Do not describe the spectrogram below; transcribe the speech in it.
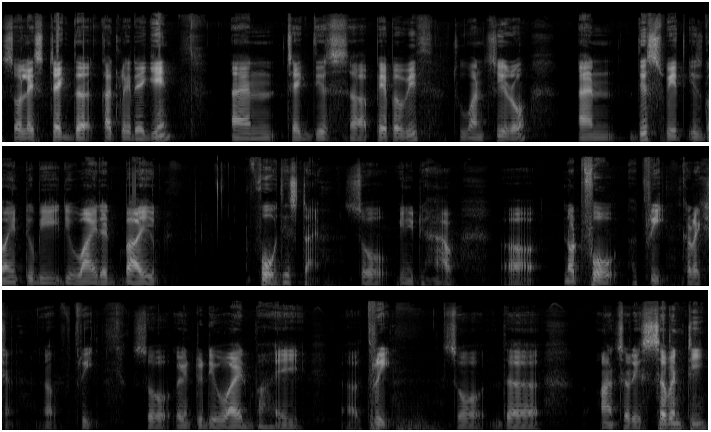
So let's take the calculator again and take this uh, paper width 210 and this width is going to be divided by 4 this time. So we need to have uh, not 4 uh, 3 correction uh, 3 so going to divide by uh, 3 so the answer is 70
